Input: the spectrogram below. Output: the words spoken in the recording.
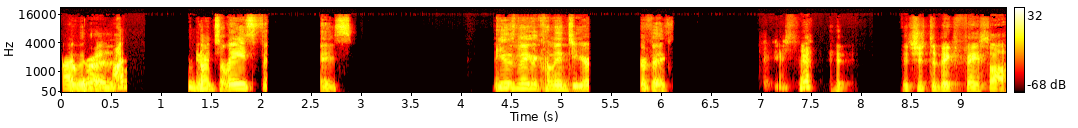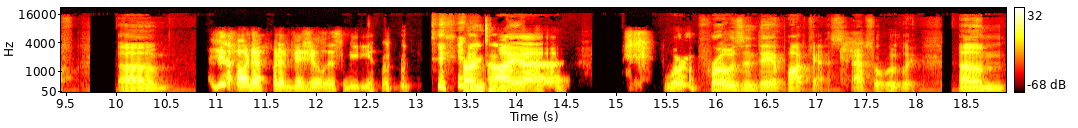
I was, I'm going to raise face. He was making a comment to your, your face. It's just a big face off. Um, on a on a visualist medium. I uh, we're a pro Zendaya podcast. Absolutely. Um,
